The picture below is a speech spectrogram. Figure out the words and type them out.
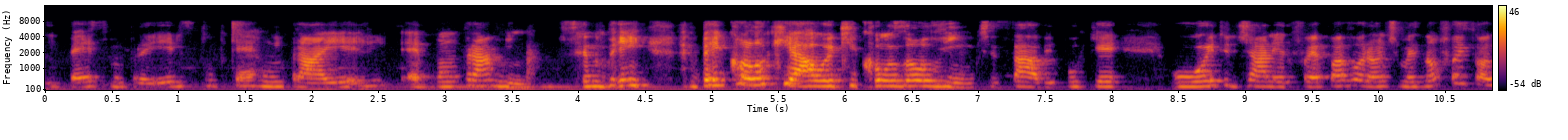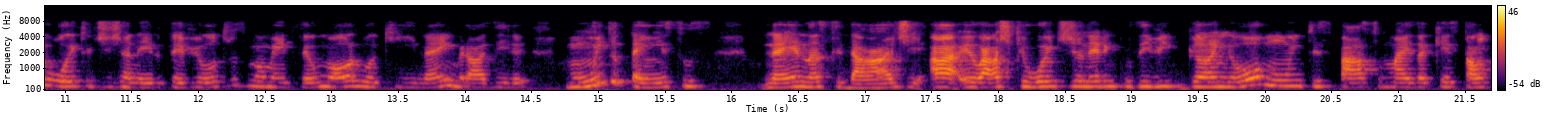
e péssimo para eles. Tudo que é ruim para ele é bom para mim. Sendo bem, bem coloquial aqui com os ouvintes, sabe? Porque o 8 de janeiro foi apavorante, mas não foi só o 8 de janeiro, teve outros momentos. Eu moro aqui, né, em Brasília, muito tensos, né, na cidade. Eu acho que o 8 de janeiro, inclusive, ganhou muito espaço, mas a questão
